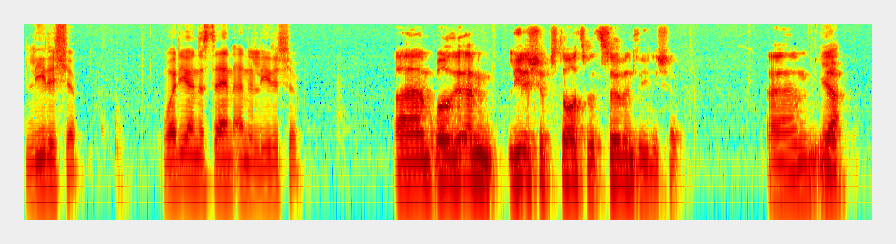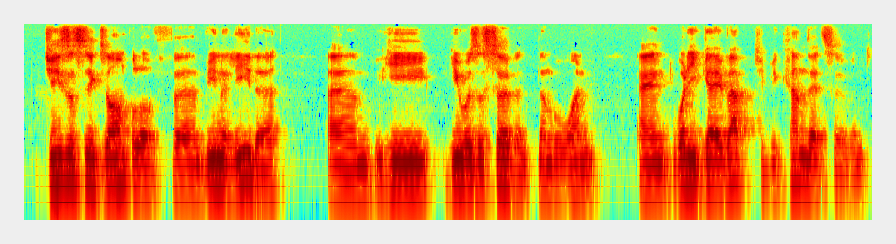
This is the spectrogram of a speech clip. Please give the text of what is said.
leadership. What do you understand under leadership? Um, well, I mean, leadership starts with servant leadership. Um, yeah. Jesus' example of um, being a leader, um, he he was a servant, number one, and what he gave up to become that servant,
